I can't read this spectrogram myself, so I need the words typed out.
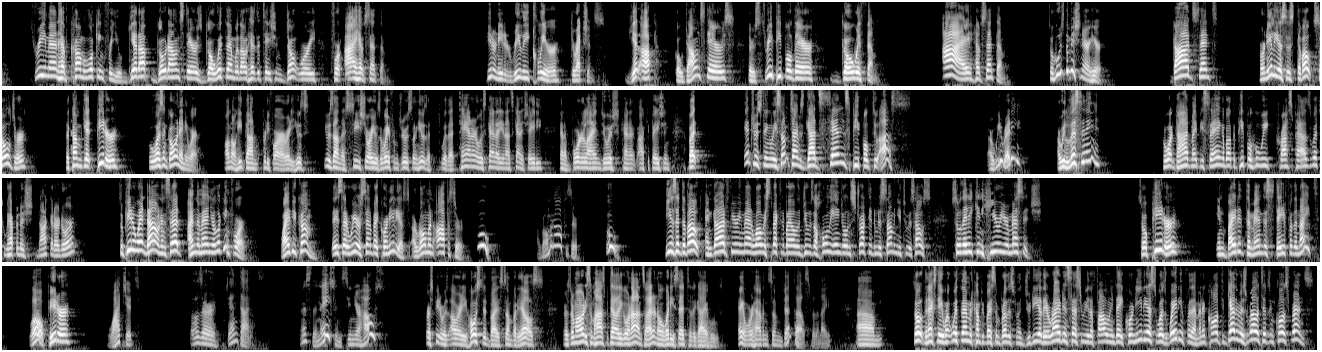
Three men have come looking for you. Get up, go downstairs, go with them without hesitation. Don't worry, for I have sent them. Peter needed really clear directions. Get up, go downstairs. There's three people there. Go with them. I have sent them. So who's the missionary here? God sent Cornelius' devout soldier to come get Peter, who wasn't going anywhere. Oh no, he'd gone pretty far already. He was he was on the seashore. He was away from Jerusalem. He was a, with a tanner. It was kind of you know it's kind of shady, kind of borderline Jewish kind of occupation. But interestingly, sometimes God sends people to us. Are we ready? Are we listening for what God might be saying about the people who we cross paths with, who happen to knock at our door? So Peter went down and said, I'm the man you're looking for. Why have you come? They said, We are sent by Cornelius, a Roman officer. Ooh, a Roman officer. Ooh. He is a devout and God fearing man, well respected by all the Jews. A holy angel instructed him to summon you to his house so that he can hear your message. So Peter invited the men to stay for the night. Whoa, Peter, watch it. Those are Gentiles. That's the nations in your house. Of course, Peter was already hosted by somebody else. There was already some hospitality going on, so I don't know what he said to the guy who, hey, we're having some Gentiles for the night. Um, so the next day he went with them, accompanied by some brothers from Judea. They arrived in Caesarea the following day. Cornelius was waiting for them and had called together his relatives and close friends.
